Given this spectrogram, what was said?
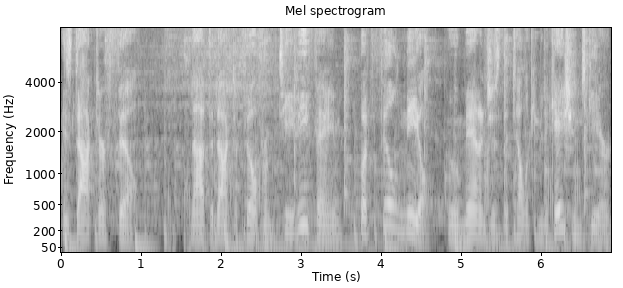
is Dr. Phil. Not the Dr. Phil from TV fame, but Phil Neal, who manages the telecommunications gear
